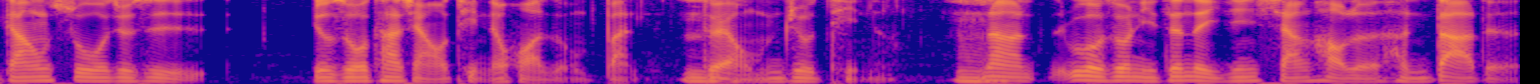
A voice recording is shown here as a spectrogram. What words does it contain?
刚刚说就是有时候他想要停的话怎么办？嗯、对啊，我们就停了。嗯、那如果说你真的已经想好了很大的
